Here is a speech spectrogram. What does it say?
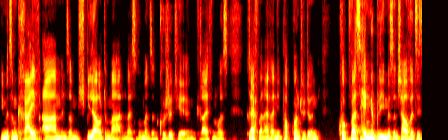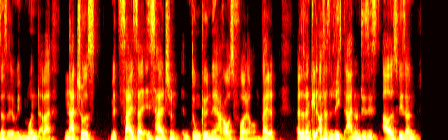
wie mit so einem Greifarm in so einem Spielautomaten, weißt du, wo man so ein Kuscheltier irgendwie greifen muss, greift ja. man einfach in die Popcorn-Tüte und guckt, was hängen geblieben ist und schaufelt sich das irgendwie in den Mund. Aber Nachos mit Salsa ist halt schon im Dunkeln eine Herausforderung, weil, also dann geht auch das Licht an und du siehst aus wie so ein,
